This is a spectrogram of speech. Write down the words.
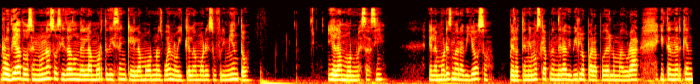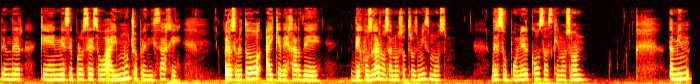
rodeados en una sociedad donde el amor te dicen que el amor no es bueno y que el amor es sufrimiento. Y el amor no es así. El amor es maravilloso, pero tenemos que aprender a vivirlo para poderlo madurar y tener que entender que en ese proceso hay mucho aprendizaje, pero sobre todo hay que dejar de, de juzgarnos a nosotros mismos, de suponer cosas que no son. También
